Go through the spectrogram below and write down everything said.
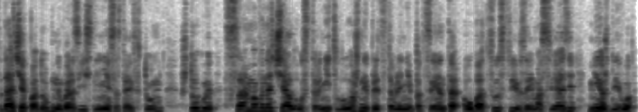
Задача подобного разъяснения состоит в том, чтобы с самого начала устранить ложные представления пациента об отсутствии взаимосвязи между его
